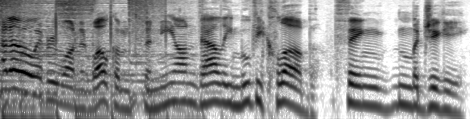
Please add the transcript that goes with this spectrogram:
Hello, everyone, and welcome to the Neon Valley Movie Club thing majiggy.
